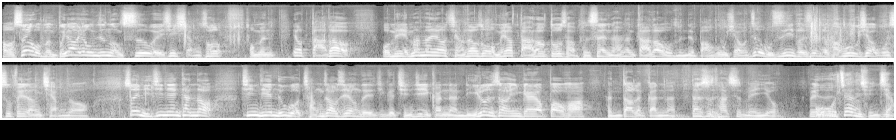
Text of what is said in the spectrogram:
哦，所以我们不要用这种思维去想说我们要达到，我们也慢慢要想到说我们要达到多少 percent 才能达到我们的保护效果。这五十一 percent 的防护效果是非常强的哦。所以你今天看到今天如果常照这样的一个情境感染，理论上应该要爆发很大的感染，但是它是没有。我我这样讲，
